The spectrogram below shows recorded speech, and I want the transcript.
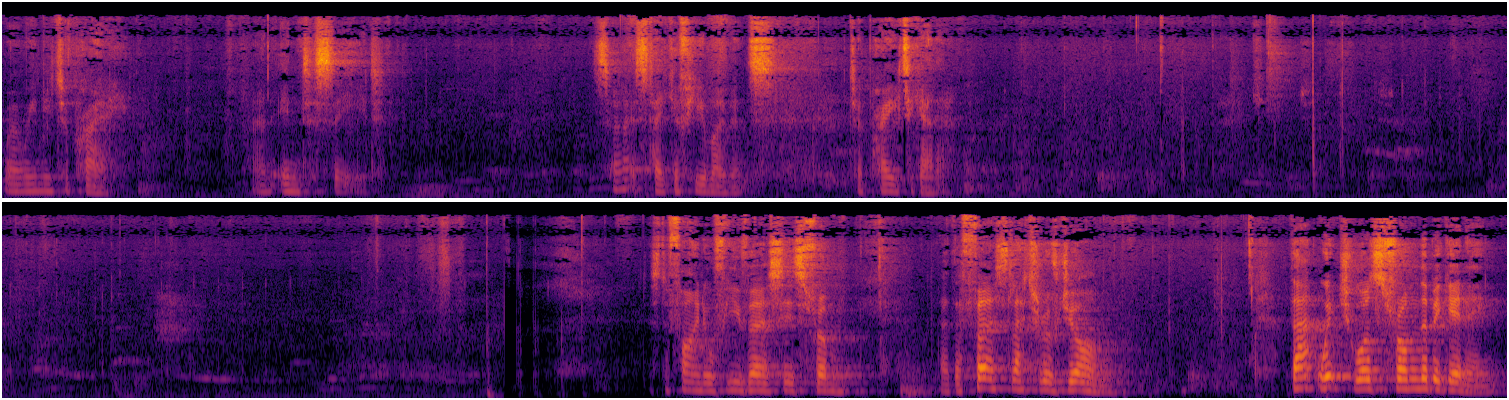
where we need to pray and intercede. So let's take a few moments to pray together. Just a final few verses from Uh, the first letter of John. That which was from the beginning,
